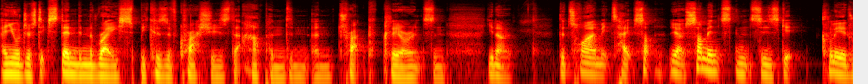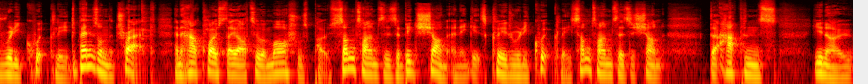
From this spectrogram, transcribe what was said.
and you're just extending the race because of crashes that happened and, and track clearance and you know the time it takes. Some you know some instances get cleared really quickly. It depends on the track and how close they are to a marshal's post. Sometimes there's a big shunt and it gets cleared really quickly. Sometimes there's a shunt that happens, you know,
